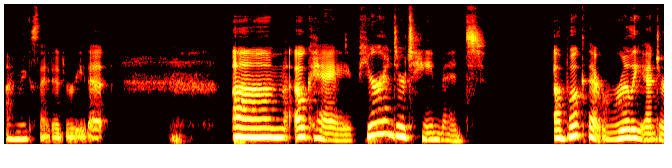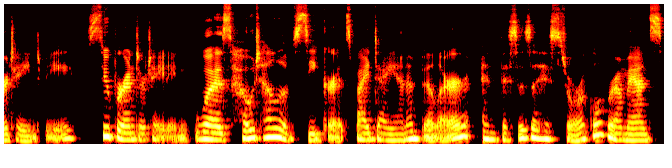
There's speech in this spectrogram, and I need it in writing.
I'm excited to read it. Um, okay, pure entertainment. A book that really entertained me, super entertaining, was Hotel of Secrets by Diana Biller. And this is a historical romance,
